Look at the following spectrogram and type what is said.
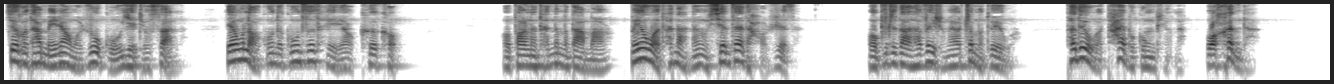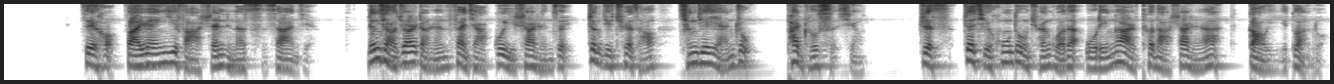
最后她没让我入股也就算了，连我老公的工资她也要克扣。我帮了他那么大忙，没有我他哪能有现在的好日子？我不知道他为什么要这么对我，他对我太不公平了，我恨他。最后，法院依法审理了此次案件，林小娟等人犯下故意杀人罪，证据确凿，情节严重，判处死刑。至此，这起轰动全国的“五零二”特大杀人案告一段落。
